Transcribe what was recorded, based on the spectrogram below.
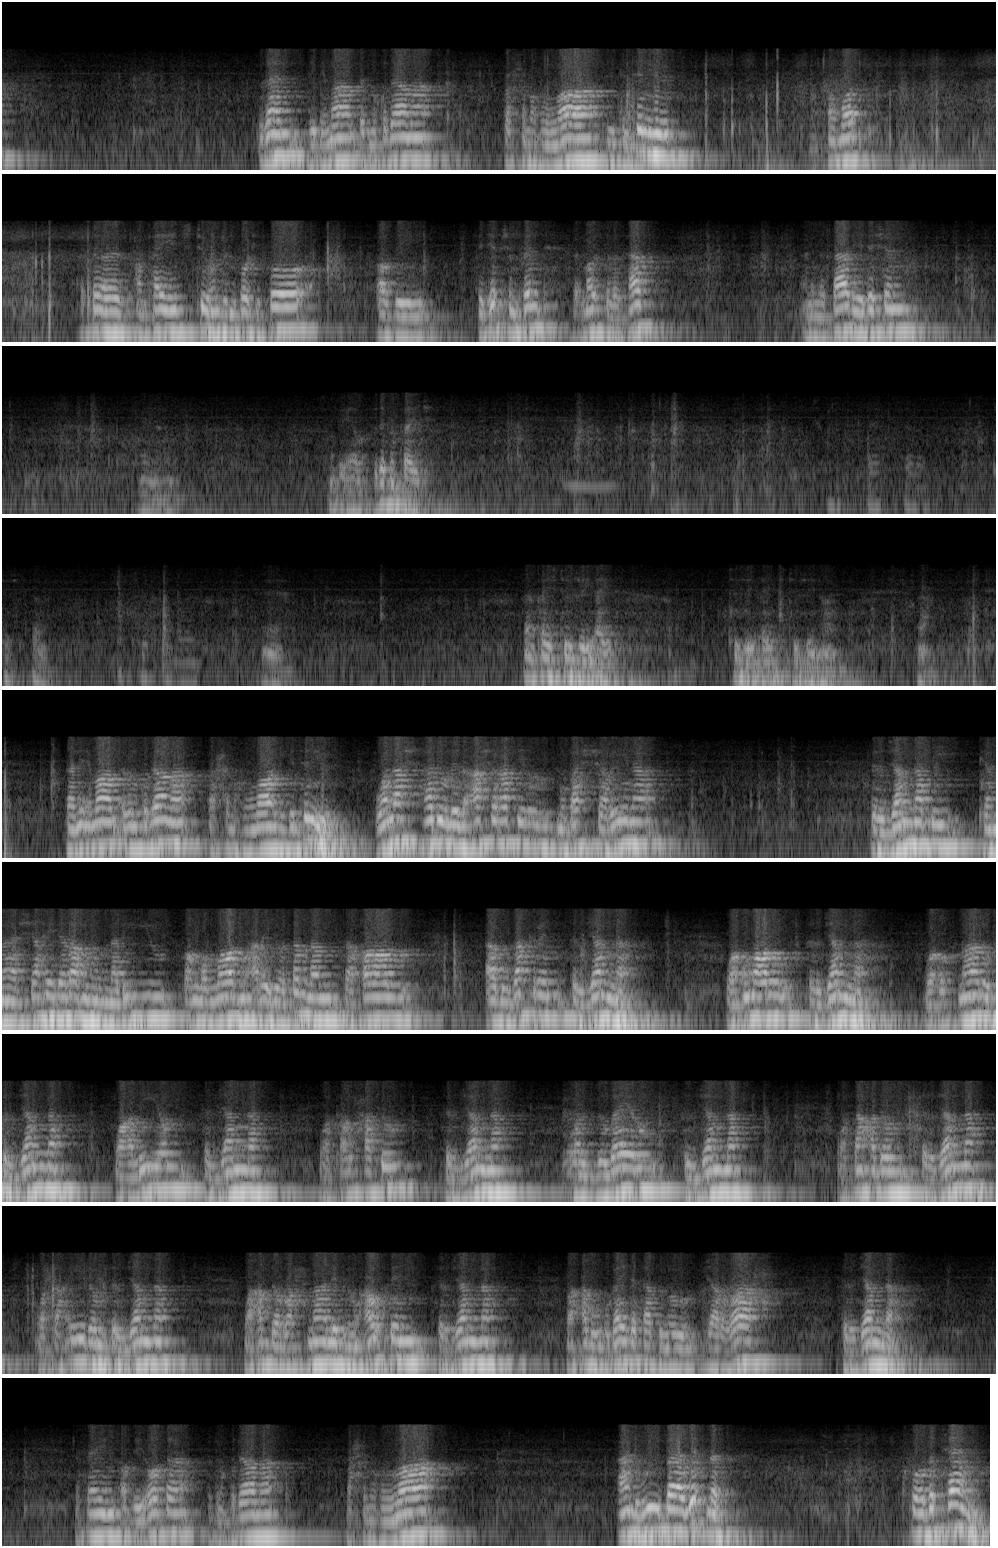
then the Imam Ibn Qudama, rahimahullah, he continues on what occurs on page 244 of the Egyptian print that most of us have, and in the Saudi edition, something else, a different page. Then page 238. 238 239. Yeah. Then Imam Ibn Qudama, rahimahullah, he continues. ونشهد للعشرة المبشرين في الجنة كما شهد لهم النبي صلى الله عليه وسلم فقال أبو بكر في الجنة وعمر في الجنة وعثمان في الجنة وعلي في الجنة وطلحة في الجنة والزبير في الجنة وسعد في الجنة وسعيد في الجنة وعبد الرحمن بن عوف في الجنة وأبو عبيدة بن الجراح في الجنة. The saying of the author Ibn Qudama rahimahullah and we bear witness for the ten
